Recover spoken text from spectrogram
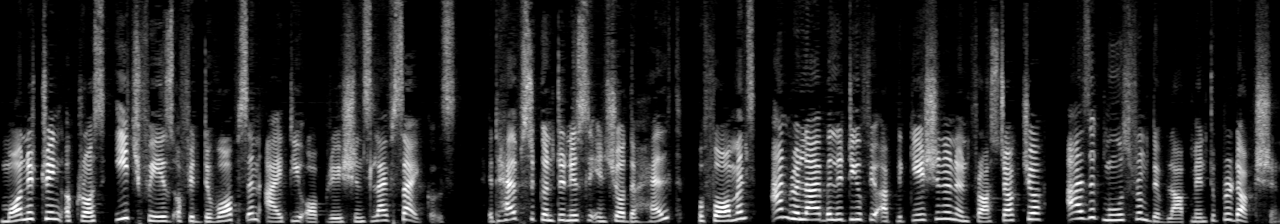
monitoring across each phase of your DevOps and IT operations life cycles. It helps to continuously ensure the health, performance, and reliability of your application and infrastructure as it moves from development to production.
